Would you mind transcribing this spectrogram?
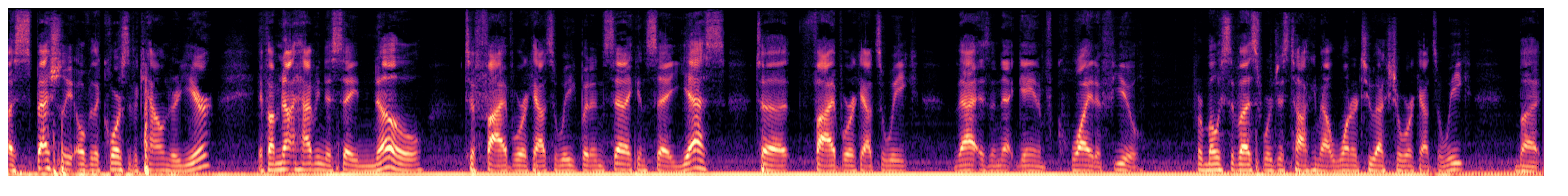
especially over the course of a calendar year. If I'm not having to say no to five workouts a week, but instead I can say yes to five workouts a week, that is a net gain of quite a few. For most of us, we're just talking about one or two extra workouts a week, but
